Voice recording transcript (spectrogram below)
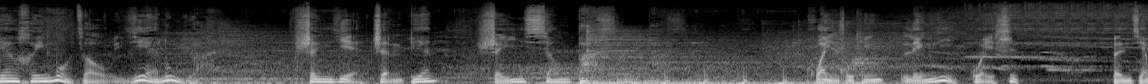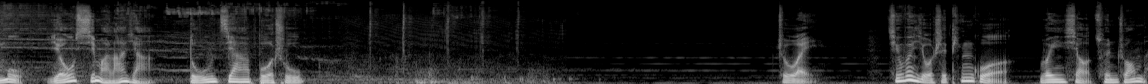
天黑莫走夜路远，深夜枕边谁相伴？欢迎收听《灵异鬼事》，本节目由喜马拉雅独家播出。诸位，请问有谁听过微笑村庄吗？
